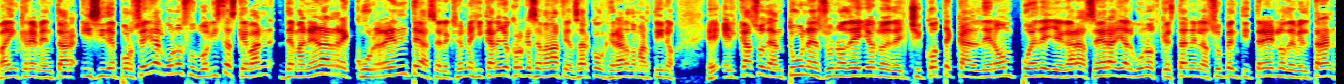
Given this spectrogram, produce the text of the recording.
va a incrementar. Y si de por sí hay algunos futbolistas que van de manera recurrente a selección mexicana, yo creo que se van a afianzar con Gerardo Martino. Eh, el caso de Antuna es uno de ellos, lo del Chicote Calderón puede llegar a ser, hay algunos que están en la sub-23, lo de Beltrán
